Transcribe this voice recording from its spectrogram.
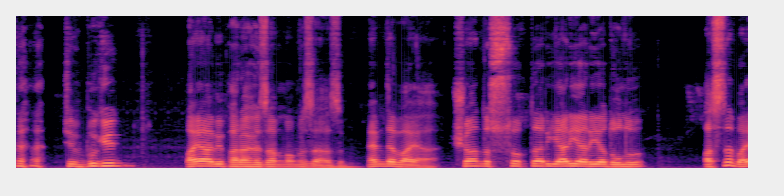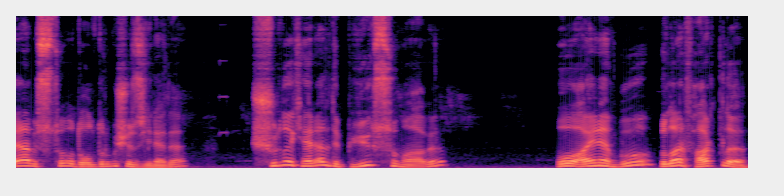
Şimdi bugün bayağı bir para kazanmamız lazım. Hem de bayağı. Şu anda stoklar yarı yarıya dolu. Aslında bayağı bir stoğu doldurmuşuz yine de. Şuradaki herhalde büyük su mu abi? O aynen bu. Sular farklı.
